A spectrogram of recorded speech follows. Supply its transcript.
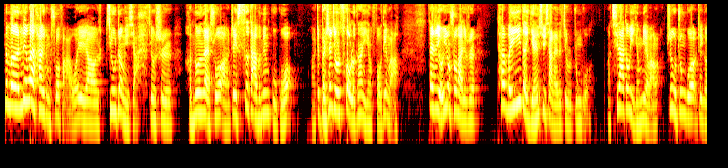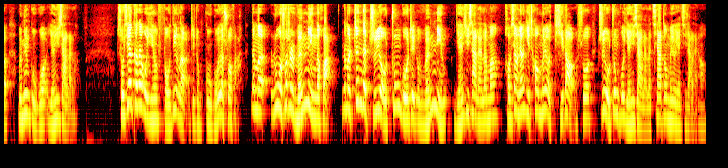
那么另外还有一种说法，我也要纠正一下，就是很多人在说啊，这四大文明古国啊，这本身就是错误了，刚才已经否定了啊。但是有一种说法就是，它唯一的延续下来的就是中国啊，其他都已经灭亡了，只有中国这个文明古国延续下来了。首先，刚才我已经否定了这种古国的说法。那么，如果说是文明的话，那么真的只有中国这个文明延续下来了吗？好像梁启超没有提到说只有中国延续下来了，其他都没有延续下来啊，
